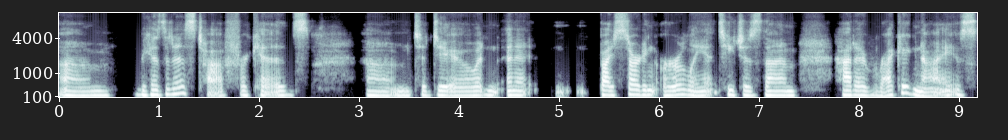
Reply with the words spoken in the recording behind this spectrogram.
um, because it is tough for kids um, to do. And, and it, by starting early, it teaches them how to recognize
